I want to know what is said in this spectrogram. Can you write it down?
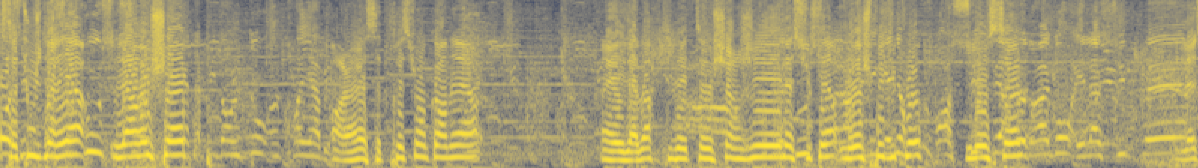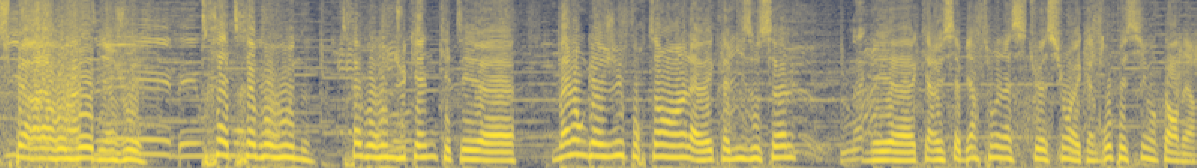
ça c'est touche derrière, coup, la coup, rechoppe. Oh là là, cette pression en corner. Allez, la barre qui va être chargée, la super, le HP du clos. Oh, il est au sol. et la super. La à la relevée, rater. bien joué. Très très beau round. Très beau round du Ken qui était euh, mal engagé pourtant hein, avec la mise au sol, Ouais. mais euh, qui a réussi à bien retourner la situation avec un gros pacing en corner.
